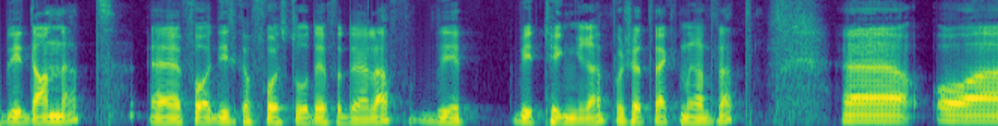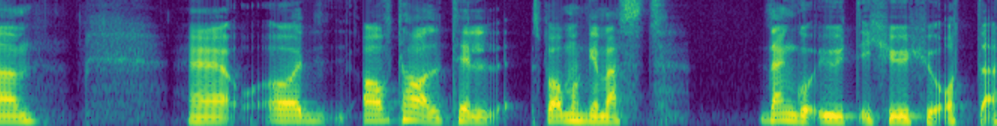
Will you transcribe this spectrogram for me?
blir dannet for at de skal få stordriftsfordeler, bli et blir tyngre på kjøttvekten, rett og slett. Uh, og, uh, og, avtalen til Sparebanken Vest den går ut i 2028,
